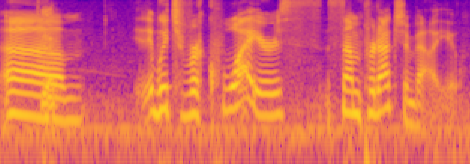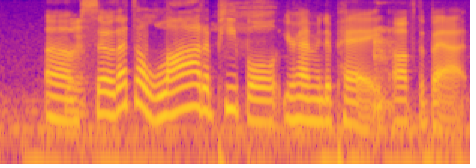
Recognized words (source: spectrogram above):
um, which requires some production value. Um, Right. So that's a lot of people you're having to pay off the bat.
